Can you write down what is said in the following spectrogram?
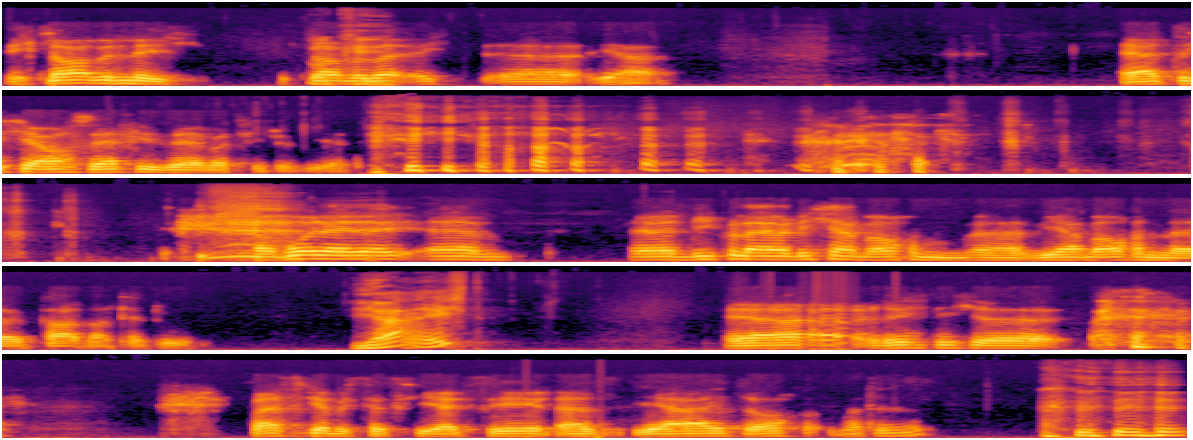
Ich glaube nicht. Ich glaube, Okay. ich, äh, ja. Er hat sich ja auch sehr viel selber tätowiert. Obwohl, äh, ähm, äh, Nikolai und ich haben auch ein, äh, wir haben auch ein äh, Partner-Tattoo. Ja, echt? Ja, richtig, äh, ich weiß nicht, ob ich das hier erzählt also, Ja, doch, warte.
